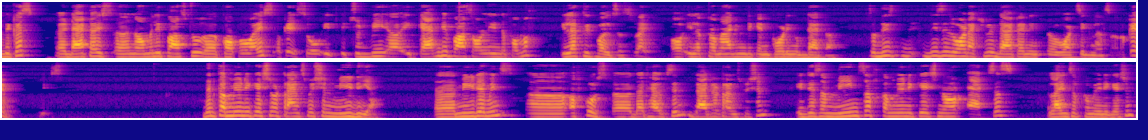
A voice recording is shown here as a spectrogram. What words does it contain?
because uh, data is uh, normally passed to uh, copper wires, okay? So it, it should be, uh, it can be passed only in the form of electric pulses, right? Or electromagnetic encoding of data. So this, this is what actually data and what signals are, okay? Yes. Then communication or transmission media. media means, of course, that helps in data transmission it is a means of communication or access lines of communication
